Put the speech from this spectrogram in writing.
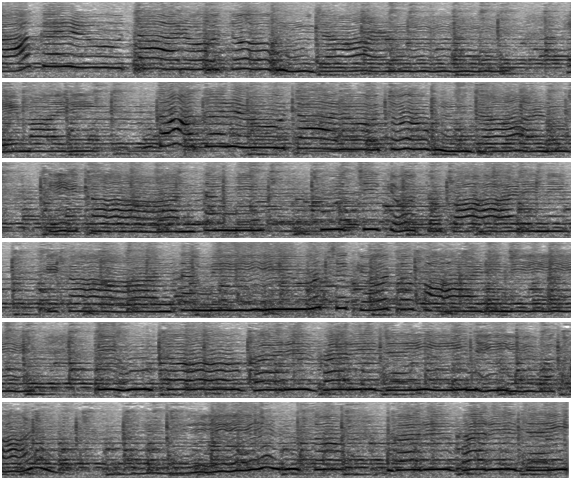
ગાગર ઉતારો તો હું જાણું. હે મારી ગાગર ઉતારો તો હું જાણું. કે કાંત મેં ઊંચ ક્યો તો પાડને. કે કાંત મેં ઊંચ ક્યો તો પાડને. કે હું તો ઘર ઘર જઈને વખાણું. હું તો ઘર ઘર જઈ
